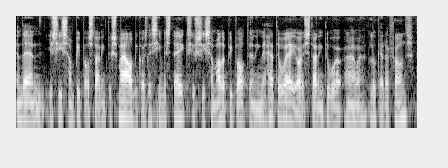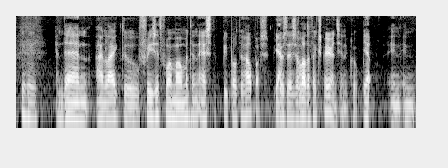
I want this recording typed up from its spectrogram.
And then you see some people starting to smile because they see mistakes. You see some other people turning their head away or starting to wor- uh, look at their phones. And then I like to freeze it for a moment and ask the people to help us because there's a lot of experience in the group. Yep. In, in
